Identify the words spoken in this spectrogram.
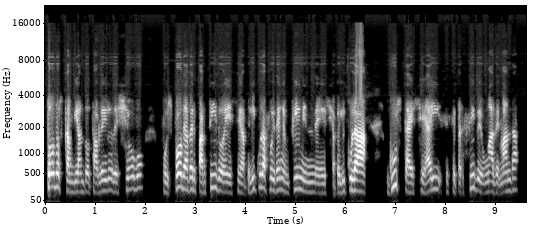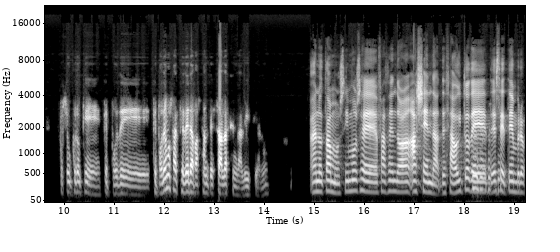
todos cambiando o tableiro de xogo, pois pode haber partido e se a película foi ben en filming, e se a película gusta e se hai, se se percibe unha demanda, pois eu creo que, que, pode, que podemos acceder a bastantes salas en Galicia, non? Anotamos, imos eh, facendo a axenda 18 de, de setembro.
